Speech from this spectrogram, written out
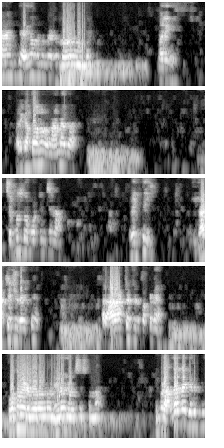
నా ఇంటికి ఐదు వందల మీటర్ల దూరం ఉంది. మరి మరి గతంలో నా మీద చెప్పులతో కొట్టించిన వ్యక్తి రాక్షసుడు అయితే మరి ఆ రాక్షసుడి పక్కనే పూతవేడు దూరంలో నేను నివసిస్తున్నా. ఇప్పుడు అందరినీ గెలిపి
